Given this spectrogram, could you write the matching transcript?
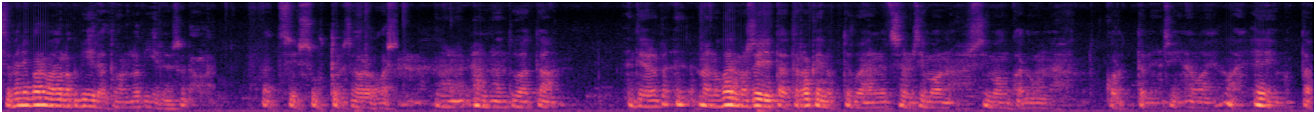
se meni varmaan jollakin 5500. Että siis suhteellisen arvokas. Mä annan tuota, en tiedä, mä en ole varma siitä, että rakennuttiko hän nyt sen Simon, Simon kadun korttelin siinä vai, vai ei, mutta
